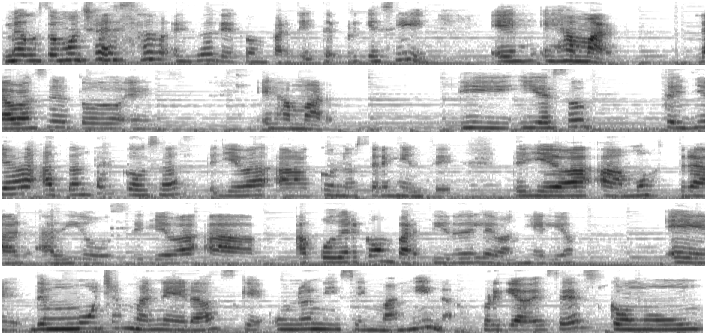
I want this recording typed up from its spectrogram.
me gustó mucho eso, eso que compartiste, porque sí, es, es amar. La base de todo es, es amar. Y, y eso te lleva a tantas cosas, te lleva a conocer gente, te lleva a mostrar a Dios, te lleva a, a poder compartir del Evangelio eh, de muchas maneras que uno ni se imagina, porque a veces con, un,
